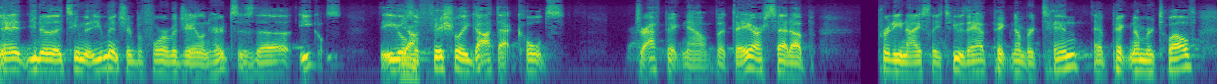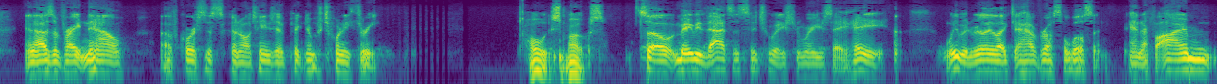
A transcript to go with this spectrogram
And you know the team that you mentioned before with Jalen Hurts is the Eagles. The Eagles Yeah. officially got that Colts draft pick now, but they are set up pretty nicely too. They have pick number ten, they have pick number twelve, and as of right now, of course, this can all change. They have pick number twenty-three. Holy smokes. So maybe that's a situation where you say, "Hey, we would really like to have Russell Wilson," and if I'm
